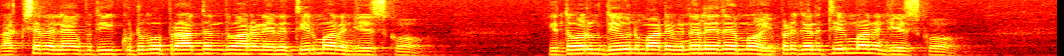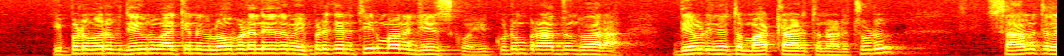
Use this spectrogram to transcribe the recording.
రక్షణ లేకపోతే ఈ కుటుంబ ప్రార్థన ద్వారా నేను తీర్మానం చేసుకో. ఇంతవరకు దేవుని మాట వినలేదేమో ఇప్పటికైనా తీర్మానం చేసుకో. ఇప్పటి వరకు దేవుని వాక్యానికి లోబడలేదేమో ఇప్పటికైనా తీర్మానం చేసుకో. ఈ కుటుంబ ప్రార్థన ద్వారా దేవుడి నీతో మాట్లాడుతున్నాడు. చూడు సామెతల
